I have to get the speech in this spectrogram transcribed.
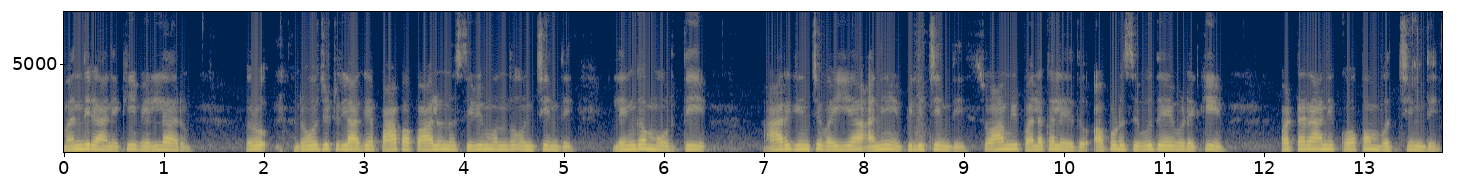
మందిరానికి వెళ్ళారు. రో రోజుటిలాగే పాప పాలును శివి ముందు ఉంచింది. లింగమూర్తి ఆరగించవయ్యా అని పిలిచింది. స్వామి పలకలేదు. అప్పుడు శివుదేవుడికి పట్టరాని కోపం వచ్చింది.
